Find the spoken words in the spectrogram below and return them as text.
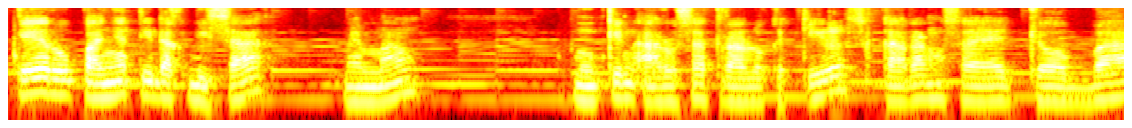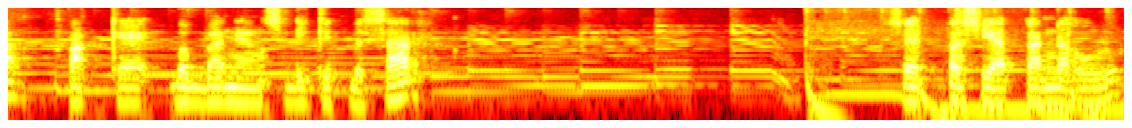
Oke rupanya tidak bisa memang mungkin arusnya terlalu kecil. Sekarang saya coba pakai beban yang sedikit besar. Saya persiapkan dahulu.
